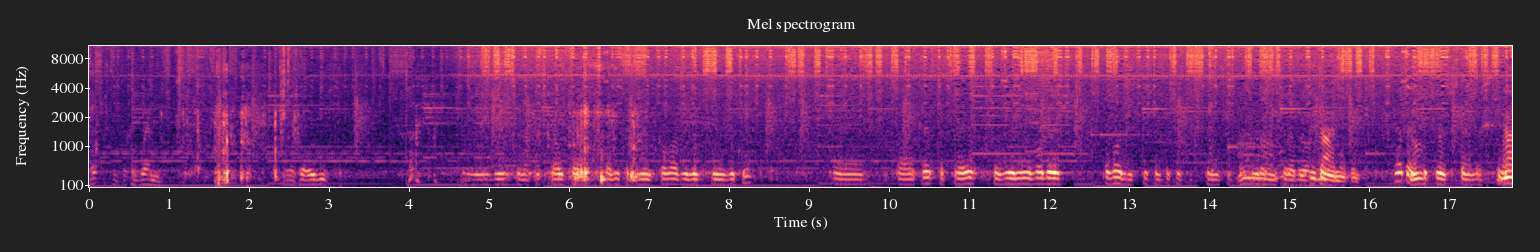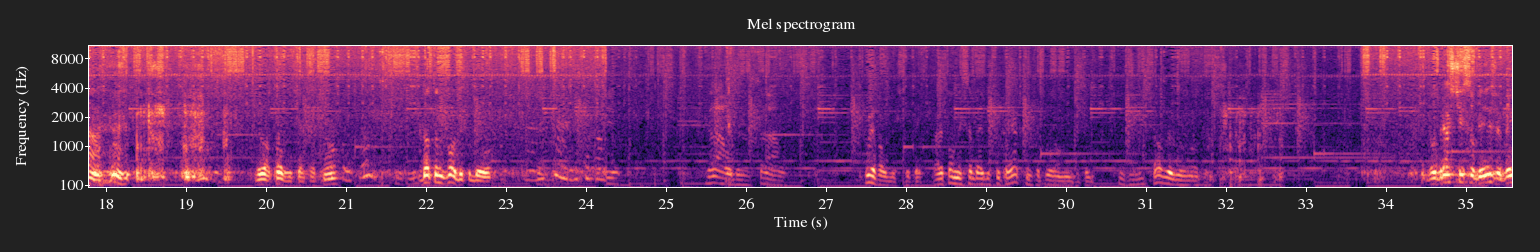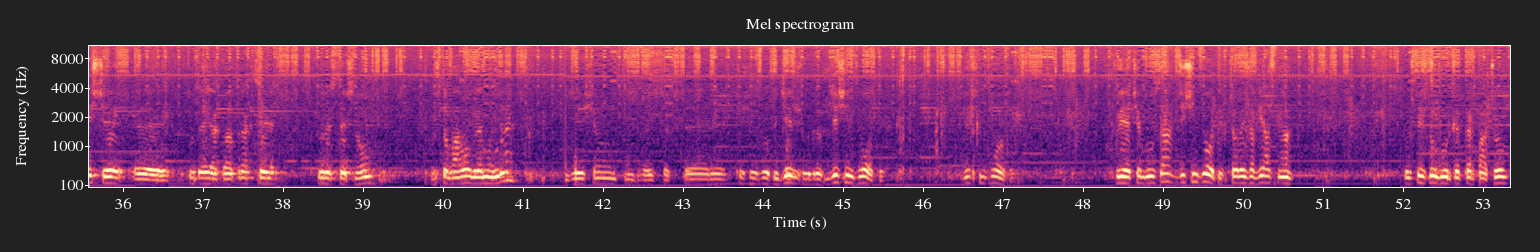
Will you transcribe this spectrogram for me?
Tu trochę głębiej. Ale zajebiście. Na skałkę tablica pamiątkowa w języku. E, Ta kreska, która jest, pokazuje linię wody powodzi z 1840 roku, która była. Czytałem o tym. Ja też przed chwilą czytałem właśnie. A. Była powódź jakaś, no. Dotąd wody tu było. Zalałoby nas, zalało. Pływałbyś tutaj. Ale pomyśl sobie, jakbyś tylko jadkiem przepływał między tym. To by było. Wyobraźcie sobie, że wejście e, tutaj jako atrakcję turystyczną kosztowało gremu ile? 10, 24, 10 zł, 10 10 groszy. 10 zł. 10 zł. Czujecie blusa? 10 zł. Wczoraj za wjazd na Puszczyńską Górkę w Karpaczu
